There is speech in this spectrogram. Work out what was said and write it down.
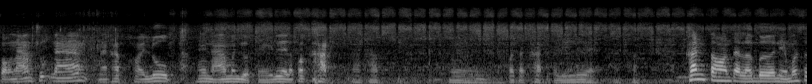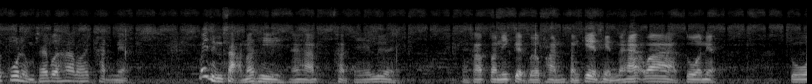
ฟองน้ำชุบน้ำนะครับคอยลูบให้น้ำมันหยดไปเรื่อยแล้วก็ขัดนะครับ ก็จะขัดไปเรื่อยๆนะครับขั้นตอนแต่ละเบอร์เนี่ยเมื่อสักครู่ผมใช้เบอร์ 500 ขัดเนี่ยไม่ถึง 3 นาทีนะครับ ขัดไปเรื่อยๆนะครับ ตอนนี้เกิดเบอร์พันสังเกตเห็นนะฮะว่าตัวเนี่ยตัว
